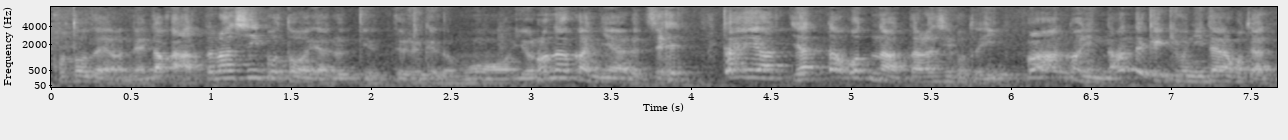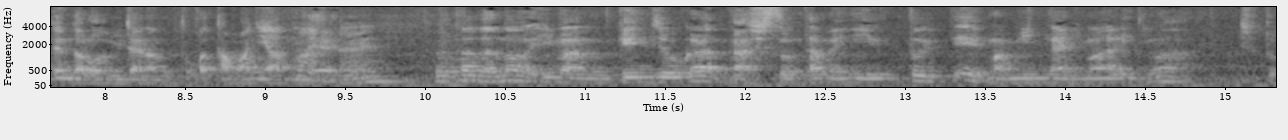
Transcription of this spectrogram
ことだよね。だから新しいことをやるって言ってるけども世の中にある絶対ややったことない新しいこといっぱいあるのになんで結局似たようなことやってんだろうみたいなのとかたまにあって、まあね。それただの今の現状からの脱出のために言っといて、まあ、みんなに周りにはちょっと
